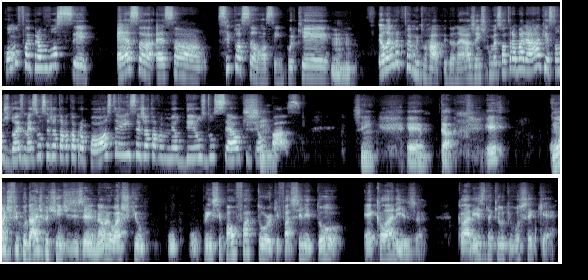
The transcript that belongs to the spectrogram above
Como foi para você essa essa situação assim? Porque Uhum. eu lembro que foi muito rápido, né? A gente começou a trabalhar, a questão de dois meses você já estava com a proposta e aí você já estava, meu Deus do céu, o que, que eu faço? Sim. É, tá. É, com a dificuldade que eu tinha de dizer não, eu acho que o, o, o principal fator que facilitou é clareza. Clareza daquilo que você quer.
